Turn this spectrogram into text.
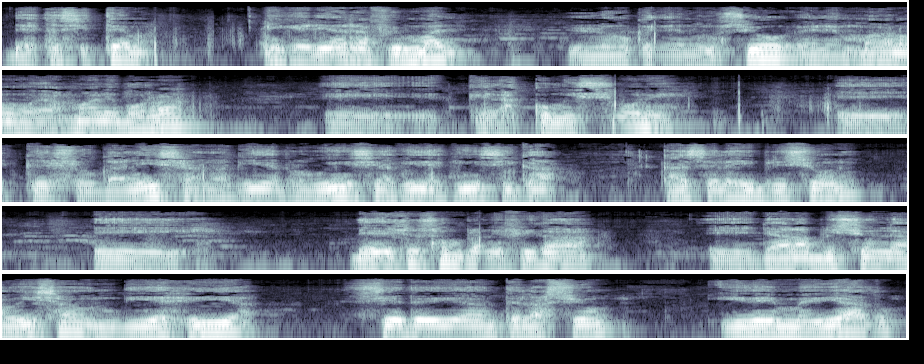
de este sistema, y quería reafirmar lo que denunció el hermano Asmani Borrá eh, que las comisiones eh, que se organizan aquí de provincia, aquí de 15K, cárceles y prisiones, eh, de hecho son planificadas, ya la prisión le avisan 10 días, 7 días de antelación y de inmediato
